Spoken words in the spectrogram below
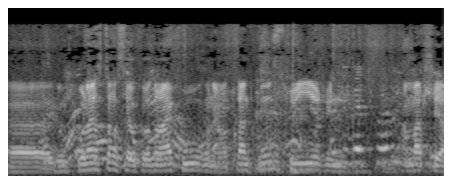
Euh, donc pour l'instant, c'est encore dans la cour. On est en train de construire une, un marché.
